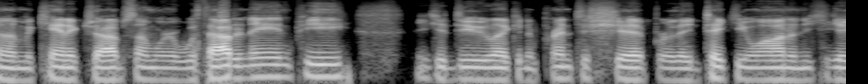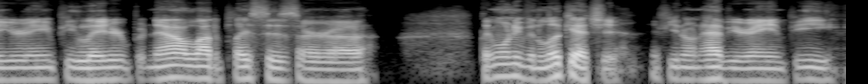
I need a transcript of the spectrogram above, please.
a mechanic job somewhere without an A&P you could do like an apprenticeship or they'd take you on and you could get your A&P later but now a lot of places are uh, they won't even look at you if you don't have your A and P.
